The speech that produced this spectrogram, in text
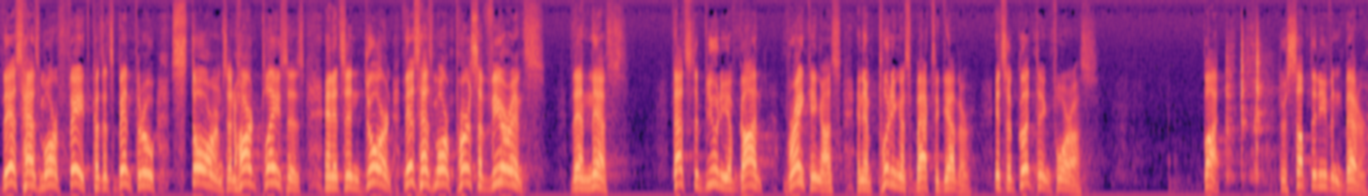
This has more faith because it's been through storms and hard places and it's endured. This has more perseverance than this. That's the beauty of God breaking us and then putting us back together. It's a good thing for us. But there's something even better.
